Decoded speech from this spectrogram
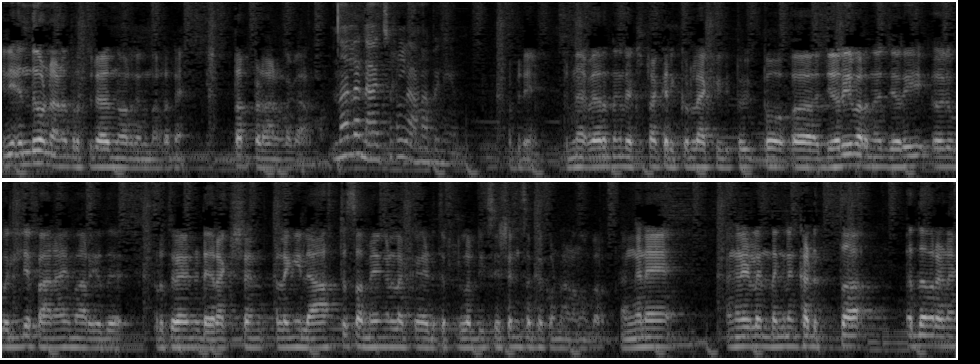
ഇനി എന്തുകൊണ്ടാണ് പൃഥ്വിരാജ് എന്ന് പറഞ്ഞ നടനെ ഇഷ്ടപ്പെടാനുള്ള കാരണം? നല്ല നാച്ചുറൽ ആണ് അഭിനയം. അഭിനയം. പിന്നെ വേറെ എന്തെങ്കിലും എക്സ്ട്രാ കരിക്കുലർ ആക്ടിവിറ്റി ഇപ്പോ ജെറി പറഞ്ഞ ജെറി ഒരു വലിയ ഫാനായി മാറിയത് പൃഥ്വിരാജിന്റെ ഡയറക്ഷൻ അല്ലെങ്കിൽ ലാസ്റ്റ് സമയങ്ങളിലൊക്കെ എടുത്തിട്ടുള്ള ഡിസിഷൻസ് ഒക്കെ കൊണ്ടാണെന്ന് പറഞ്ഞു. അങ്ങനെ അങ്ങനെയുള്ള എന്തെങ്കിലും കടുത്ത എന്താ പറയണേ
